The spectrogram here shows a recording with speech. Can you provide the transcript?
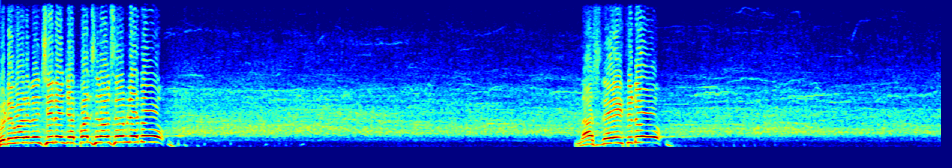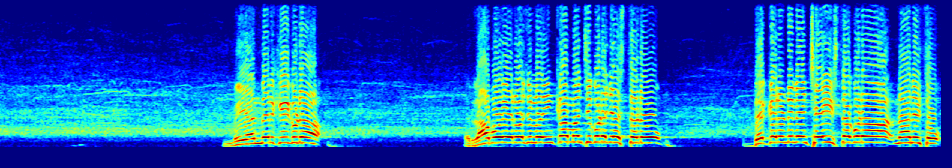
గుడివాడ నుంచి నేను చెప్పాల్సిన అవసరం లేదు. నా స్నేహితుడు మీ అందరికీ కూడా రాబోయే రోజుల్లో ఇంకా మంచి కూడా చేస్తాడు. దగ్గరుండి నేను చేయిస్తా కూడా నానితో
